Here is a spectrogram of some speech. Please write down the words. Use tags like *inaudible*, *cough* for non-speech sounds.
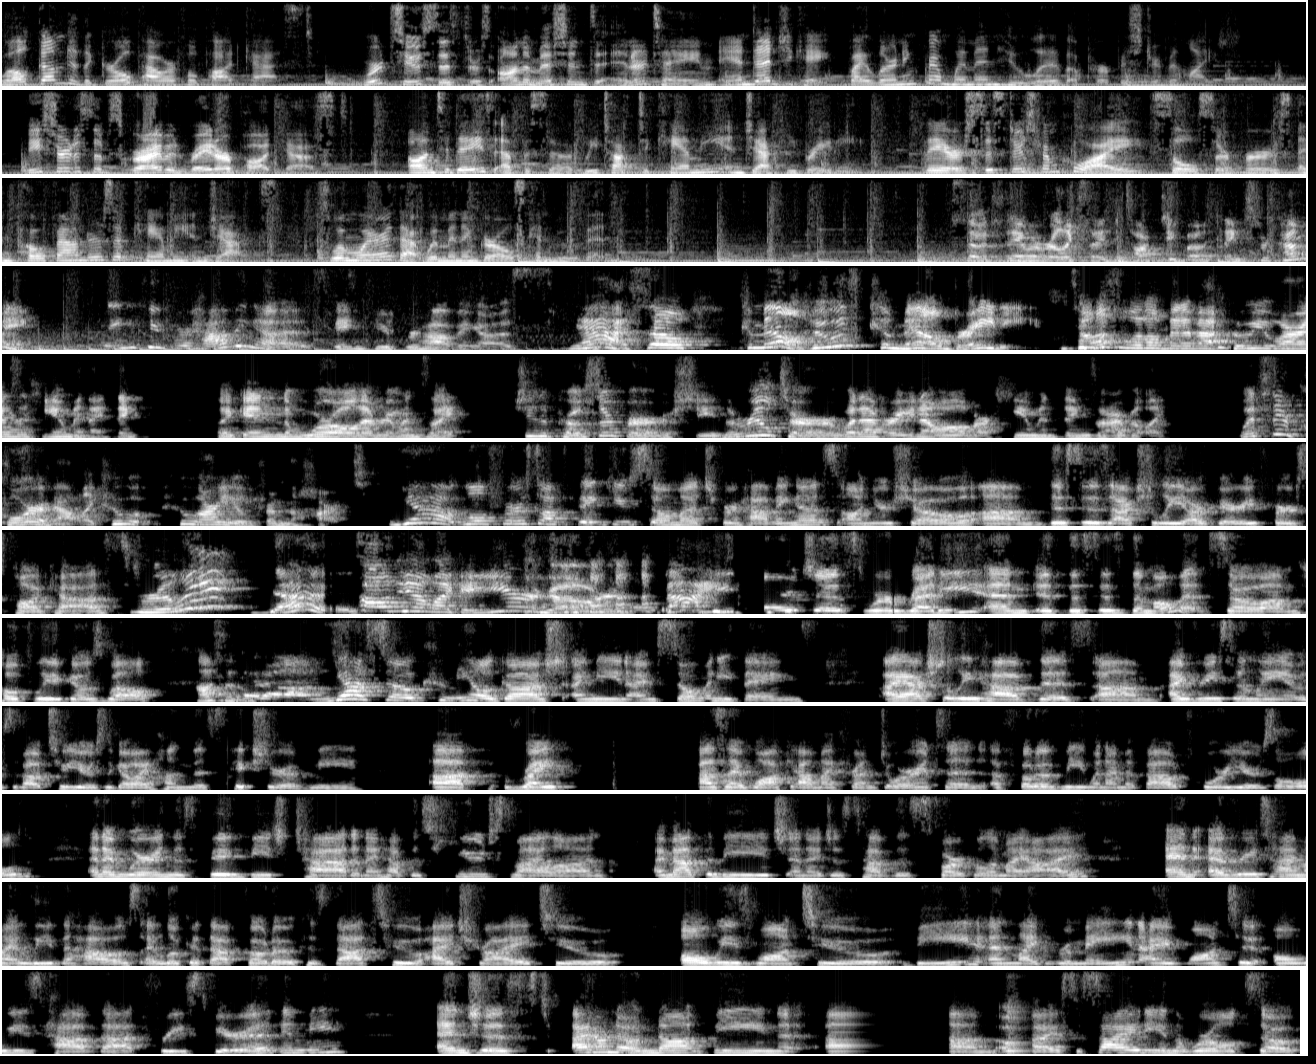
Welcome to the Girl Powerful Podcast We're two sisters on a mission to entertain. and educate by learning from women who live a purpose driven life. Be sure to subscribe and rate our podcast. On today's episode, we talk to Cami and Jackie Brady. They are sisters from Kauai, soul surfers, and co founders of Cami and Jax, swimwear that women and girls can move in. So today we're really excited to talk to you both. Thanks for coming. Thank you for having us. Thank you for having us. Yeah. So Camille, who is Camille Brady? Tell us a little bit about who you are as a human. I think like in the world, everyone's like, she's a pro surfer, she's a realtor, or whatever, you know, all of our human things are, but like what's their core about? Like who who are you from the heart? Yeah, well, first off, thank you so much for having us on your show. Um, this is actually our very first podcast. Really? Yes. Called you like a year ago or *laughs* nine. We are just, we're ready and it, this is the moment. So um, hopefully it goes well. Awesome. Um, yeah, so Camille, gosh, I mean, I'm so many things. I actually have this. Um, I recently, it was about two years ago, I hung this picture of me up right as I walk out my front door. It's a, a photo of me when I'm about four years old. And I'm wearing this big beach hat and I have this huge smile on. I'm at the beach and I just have this sparkle in my eye. And every time I leave the house, I look at that photo because that's who I try to always want to be and like remain. I want to always have that free spirit in me and just, I don't know, not being um, um, by society in the world. So,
